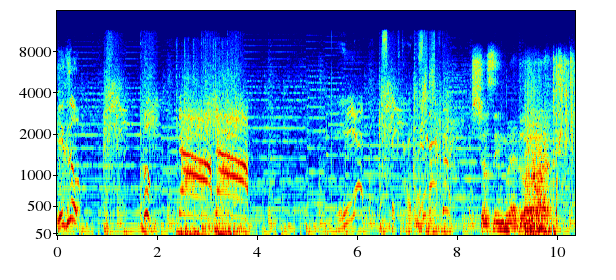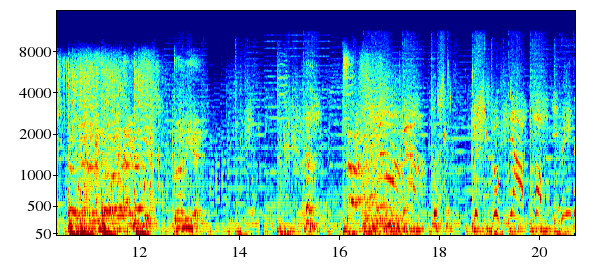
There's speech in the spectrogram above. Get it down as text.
行くぞ。だだいやスペクターエクステンション車線はどう神へ。ほっやっほっイフリート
